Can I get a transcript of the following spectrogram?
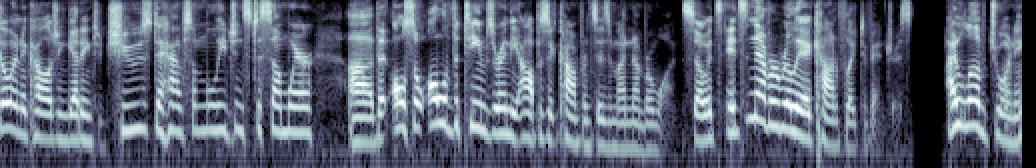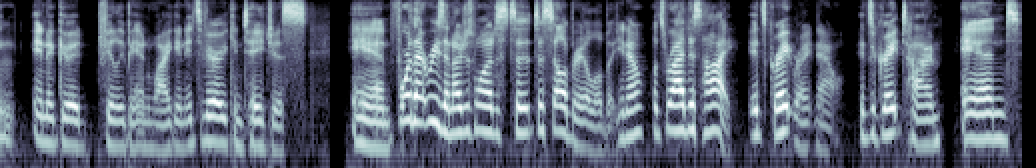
going to college and getting to choose to have some allegiance to somewhere. Uh, that also all of the teams are in the opposite conferences in my number one, so it's it's never really a conflict of interest. I love joining in a good Philly bandwagon. It's very contagious. And for that reason, I just wanted us to, to celebrate a little bit, you know? Let's ride this high. It's great right now. It's a great time. And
